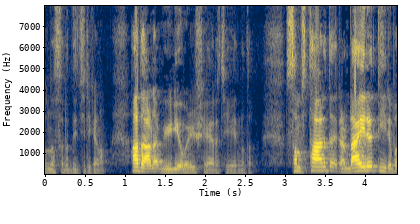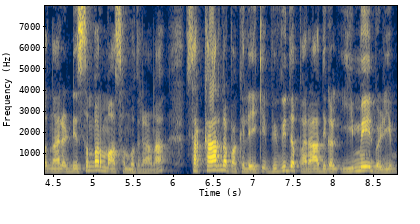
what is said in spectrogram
ഒന്ന് ശ്രദ്ധിച്ചിരിക്കണം. അതാണ് വീഡിയോ വഴി ഷെയർ ചെയ്യുന്നത്. സംസ്ഥാനത്ത് രണ്ടായിരത്തി ഇരുപത്തിനാല് ഡിസംബർ മാസം മുതലാണ് സർക്കാരിന്റെ പക്കലേക്ക് വിവിധ പരാതികൾ ഇമെയിൽ വഴിയും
